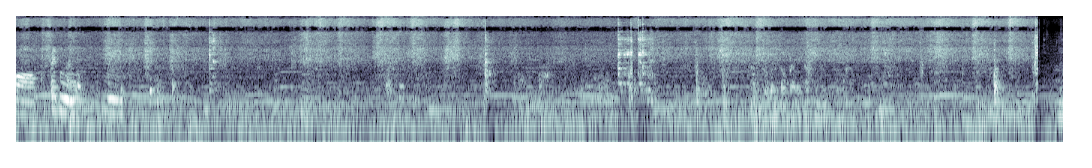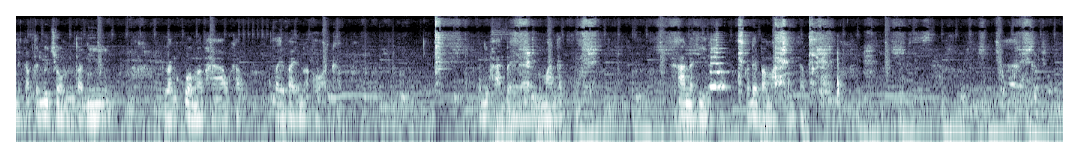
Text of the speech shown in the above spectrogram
กรอบๆเป็นเหมือน ท่านผู้ชมตอนนี้กำลังคั่วมะพร้าวครับไฟไฟอ่อนครับตอนนี้ผ่านไปแล้วประมาณสักห้านาทีนะครับ ก็ได้ประมาณนี้ครับเกือบชั่วโมง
